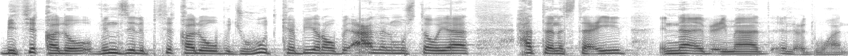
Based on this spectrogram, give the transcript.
بثقله بنزل بثقله وبجهود كبيرة وبأعلى المستويات. حتى نستعيد النائب عماد العدوان،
